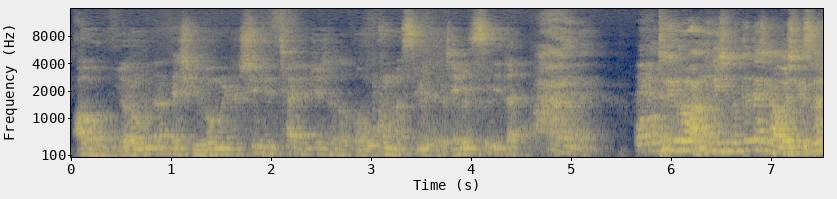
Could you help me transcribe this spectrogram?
아우 여러분들한테 즐거움을 줄 수 있는 자리를 주셔서 너무 고맙습니다. 재밌습니다. 아 네. 어, 어떻게 그럼 안 넘기시면 끝까지 가보시겠어요?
